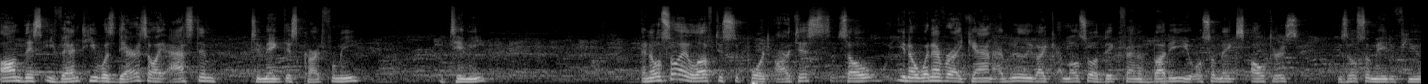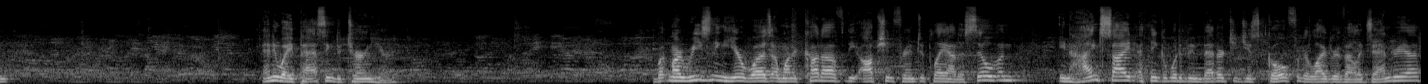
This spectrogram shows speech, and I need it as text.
on this event. He was there, so I asked him to make this card for me, Timmy. And also, I love to support artists. So, you know, whenever I can, I really like, I'm also a big fan of Buddy. He also makes altars. He's also made a few. Anyway, passing the turn here. But my reasoning here was I want to cut off the option for him to play out of Sylvan. In hindsight, I think it would have been better to just go for the Library of Alexandria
